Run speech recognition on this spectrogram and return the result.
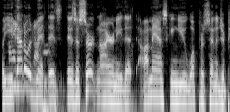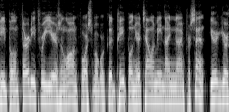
but you got to admit, there's there's a certain irony that I'm asking you what percentage of people in 33 years in law enforcement were good people, and you're telling me 99 percent. You're you're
